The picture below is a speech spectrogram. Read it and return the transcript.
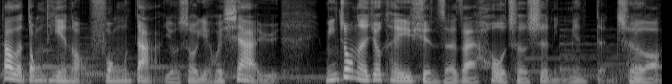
到了冬天哦，风大，有时候也会下雨，民众呢就可以选择在候车室里面等车哦，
